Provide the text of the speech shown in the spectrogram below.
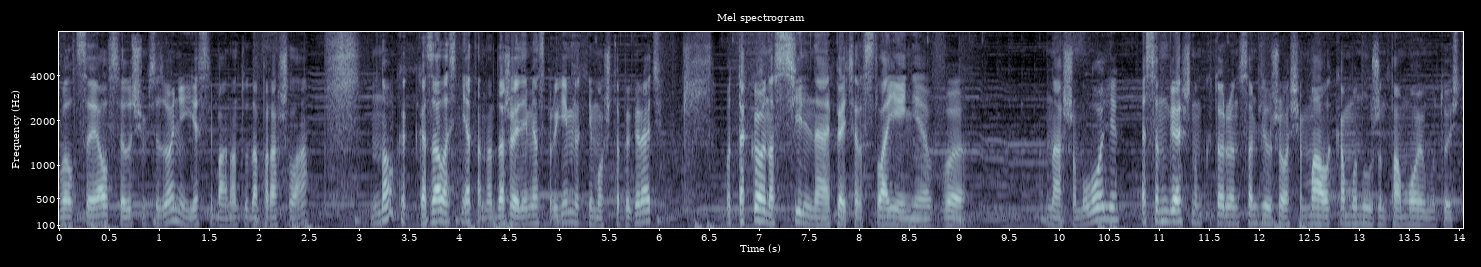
в LCL в следующем сезоне, если бы она туда прошла. Но, как оказалось, нет, она даже элемент спрыгейминг не может обыграть. Вот такое у нас сильное опять расслоение в нашем лоле СНГшном, который на самом деле уже вообще мало кому нужен, по-моему. То есть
